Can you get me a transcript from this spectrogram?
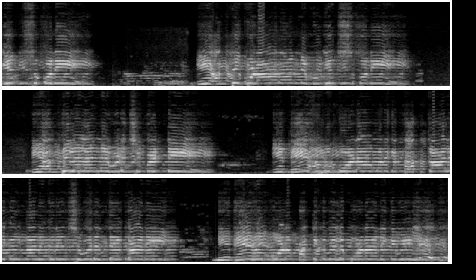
ముగించుకుని ఈ అద్దె గుడారాన్ని ముగించుకొని ఈ అద్దెలన్నీ విడిచిపెట్టి ఈ దేహము కూడా మనకి తాత్కాలికంగా అనుగ్రహించబడిందే కానీ ఈ దేహం కూడా పట్టుకు వెళ్ళిపోవడానికి వీల్లేదు.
